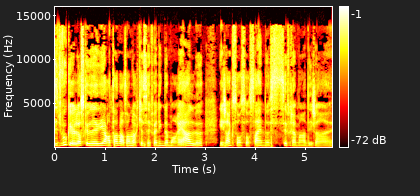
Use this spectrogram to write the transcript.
dites-vous que lorsque vous allez entendre, par exemple, l'Orchestre symphonique de Montréal, les gens qui sont sur scène, c'est vraiment des gens euh,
